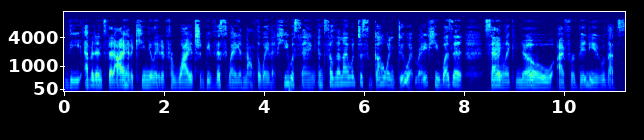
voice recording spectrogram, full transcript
the evidence that I had accumulated for why it should be this way and not the way that he was saying. And so then I would just go and do it, right? He wasn't saying like, no, I forbid you. That's,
